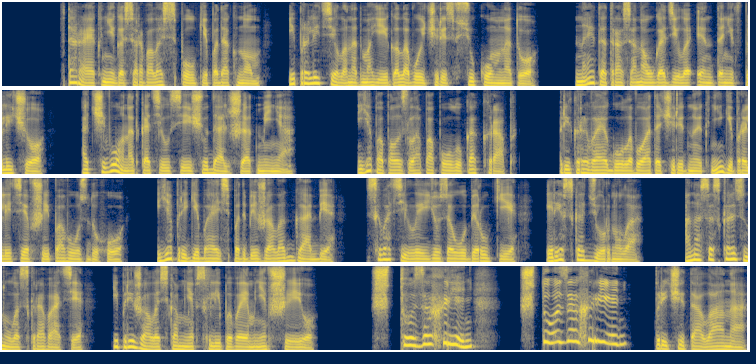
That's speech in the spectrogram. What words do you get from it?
Вторая книга сорвалась с полки под окном и пролетела над моей головой через всю комнату. На этот раз она угодила Энтони в плечо, отчего он откатился еще дальше от меня. Я поползла по полу, как краб, прикрывая голову от очередной книги, пролетевшей по воздуху, я, пригибаясь, подбежала к Габи, схватила ее за обе руки и резко дернула. Она соскользнула с кровати и прижалась ко мне, всхлипывая мне в шею. «Что за хрень? Что за хрень?» – причитала она.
